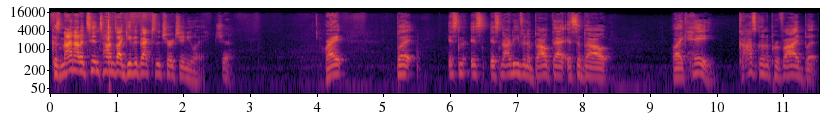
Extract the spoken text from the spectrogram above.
Because nine out of ten times I give it back to the church anyway, Sure. right? But it's it's it's not even about that. It's about like, hey, God's gonna provide, but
